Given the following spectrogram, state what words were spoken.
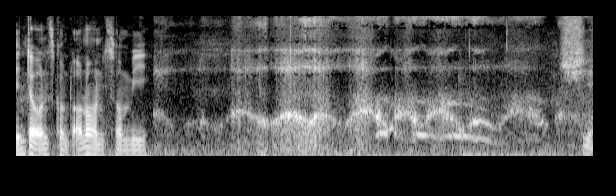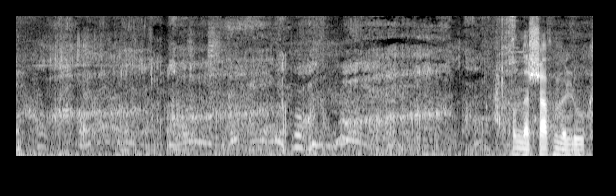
Hinter uns kommt auch noch ein Zombie. Shit. Komm, das schaffen wir, Luke.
